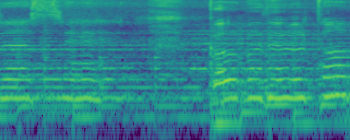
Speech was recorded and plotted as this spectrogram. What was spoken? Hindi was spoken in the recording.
जैसे कब दिल था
